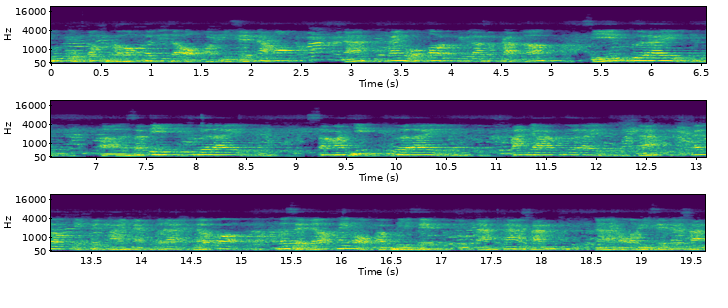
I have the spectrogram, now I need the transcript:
ทุกกลุ่มต้องพร้อมเพื่อที่จะออกมาพรีเซนต์หน้าห้องนะให้หัวข้อมีเวลาจำกัดเนาะศีลคืออะไรสติคืออะไร สมาธิคืออะไร ปัญญาคืออะไรนะให้เราเก็บเป็น mind map ก็ได้ แล้วก็เมื่อเสร็จแล้วให้ออกมาพรีเซนต์นะหน้าชั้นนะออกมาพรีเซนต์หน้าชั้น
